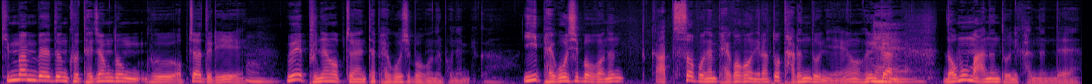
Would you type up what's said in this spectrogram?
김만배 등 그 대장동 그 업자들이 음. 왜 분양업자한테 150억 원을 보냅니까? 이 150억 원은 앞서 보낸 100억 원이랑 또 다른 돈이에요. 그러니까 예. 너무 많은 돈이 갔는데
